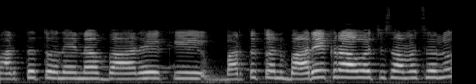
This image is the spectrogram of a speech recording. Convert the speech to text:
భర్తతోనైనా భార్యకి భర్తతో భార్యకి రావచ్చు సమస్యలు.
